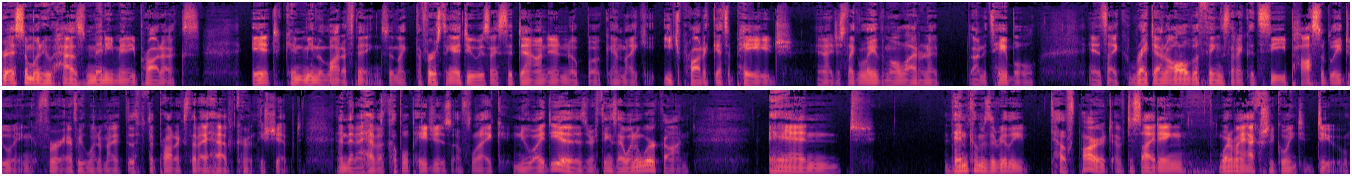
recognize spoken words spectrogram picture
as someone who has many many products it can mean a lot of things. And like the first thing I do is I sit down in a notebook and like each product gets a page and I just like lay them all out on a on a table and it's like write down all the things that I could see possibly doing for every one of my the, the, products that I have currently shipped, and then I have a couple pages of like new ideas or things I want to work on, and then comes the really tough part of deciding what am I actually going to do,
